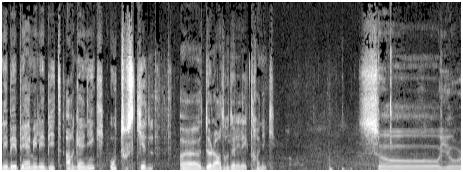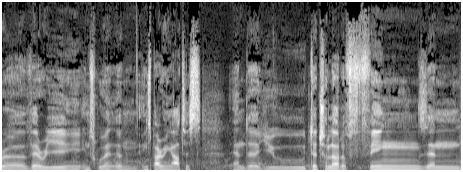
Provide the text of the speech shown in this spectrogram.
Les BPM et les beats organiques ou tout ce qui est euh, de l'ordre de l'électronique? So you're a very influen- um, inspiring artist, and uh, you touch a lot of things. And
